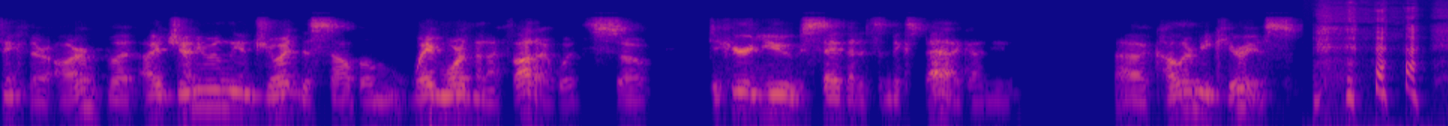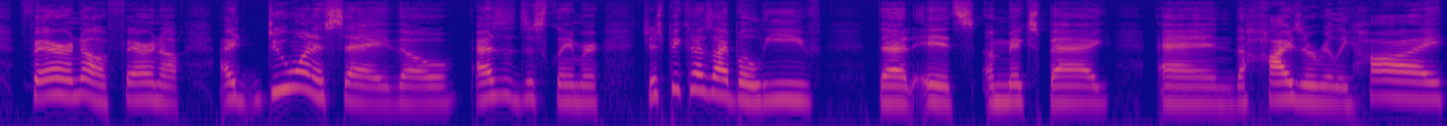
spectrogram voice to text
think there are, but I genuinely enjoyed this album way more than I thought I would. So to hear you say that it's a mixed bag, I mean, uh, color me curious. fair enough, fair enough. I do want to say, though, as a disclaimer, just because I believe that it's a mixed bag and the highs are really high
